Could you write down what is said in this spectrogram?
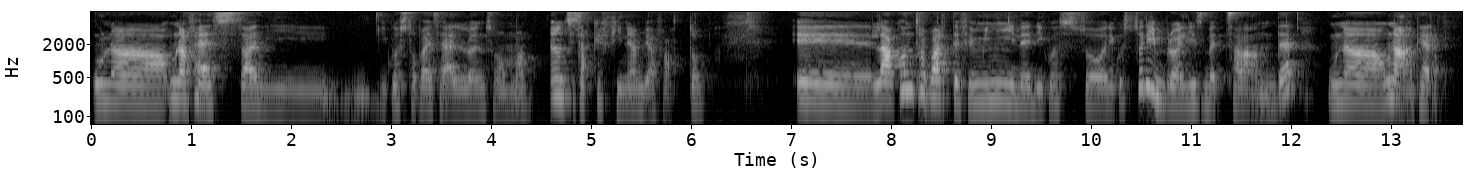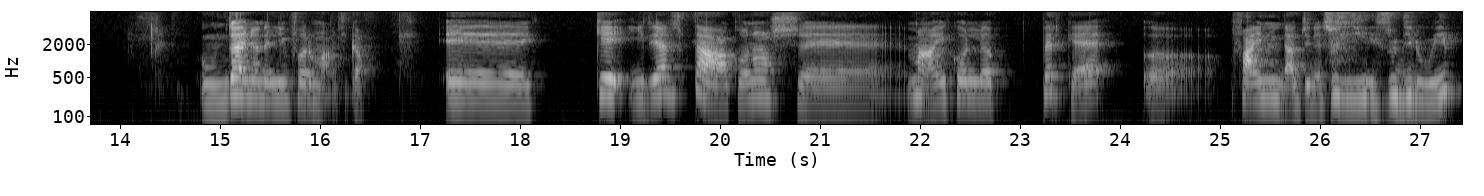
una, una, festa di, di questo paesello, insomma, e non si sa che fine abbia fatto. E la controparte femminile di questo, di questo libro è Lisbeth Salander, una, un hacker, un genio dell'informatica, e che in realtà conosce Michael perché uh, fa un'indagine su di, su di lui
